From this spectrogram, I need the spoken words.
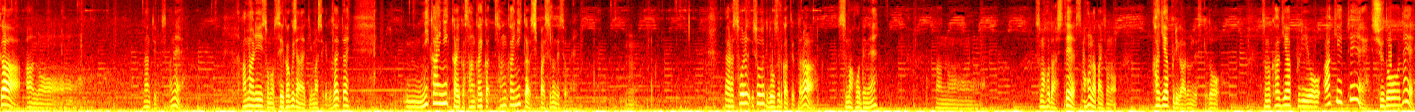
があの何て言うんですかね。あまりその正確じゃないって言いましたけど大体2回に1回か3回か3回に1回は失敗するんですよね、うん、だからそれその時どうするかって言ったらスマホでねあのー、スマホ出してスマホの中にその鍵アプリがあるんですけどその鍵アプリを開けて手動で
